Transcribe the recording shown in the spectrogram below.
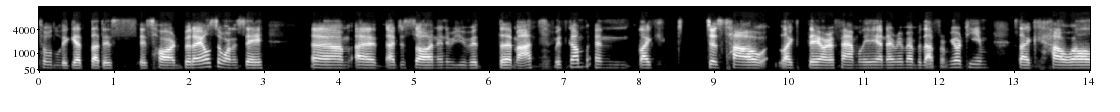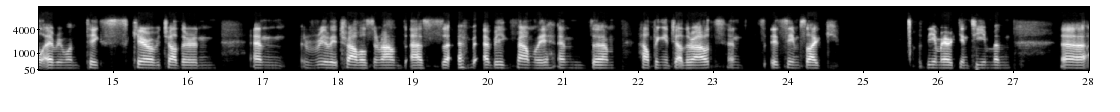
totally get that it's it's hard. But i also want to say um, i i just saw an interview with uh, matt whitcomb and like just how like they are a family. And i remember that from your team it's like how well everyone takes care of each other and and really travels around as a, a big family. And um, helping each other out. And it seems like the American team and uh,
